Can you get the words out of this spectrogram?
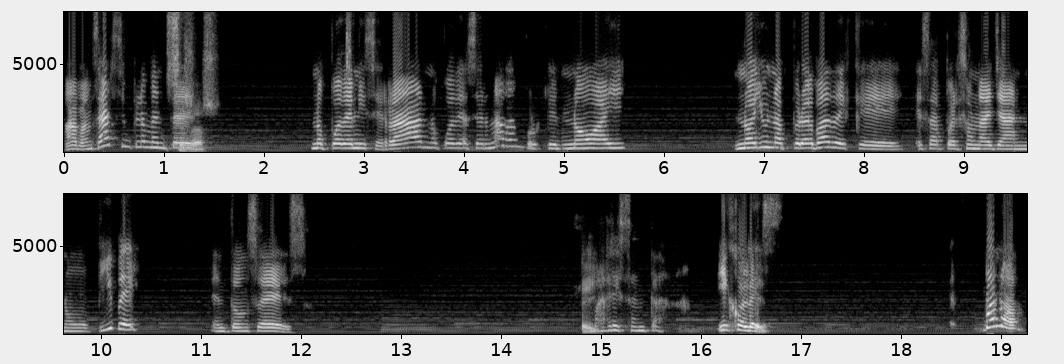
avanzar, simplemente no puede ni cerrar, no puede hacer nada porque no hay no hay una prueba de que esa persona ya no vive. Entonces, Madre Santa, híjoles. Bueno,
